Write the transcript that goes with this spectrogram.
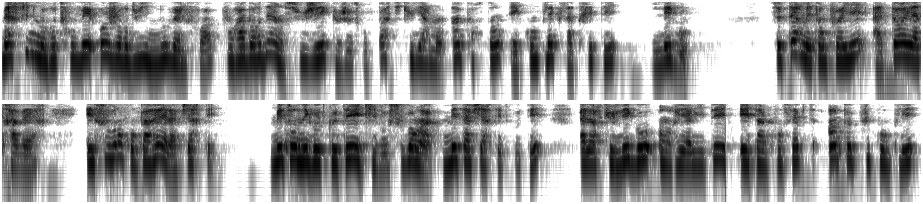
Merci de me retrouver aujourd'hui une nouvelle fois pour aborder un sujet que je trouve particulièrement important et complexe à traiter, l'ego. Ce terme est employé à tort et à travers et souvent comparé à la fierté. Mets ton ego de côté équivaut souvent à mets ta fierté de côté, alors que l'ego en réalité est un concept un peu plus complet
